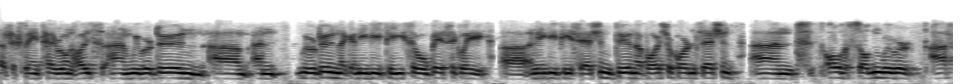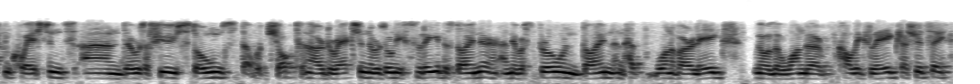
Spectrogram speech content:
as explained, Tyrone House, and we were doing um, and we were doing like an EVP, so basically uh, an EVP session, doing a voice recording session, and all of a sudden we were asking questions, and there was a few stones that were chucked in our direction. There was only three of us down there, and they were thrown down and hit one of our legs, you know, the one of our colleagues' legs, I should say.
